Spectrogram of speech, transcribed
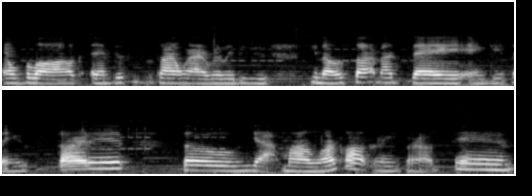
and vlog, and this is the time where I really do, you know, start my day and get things started. So yeah, my alarm clock rings around 10.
